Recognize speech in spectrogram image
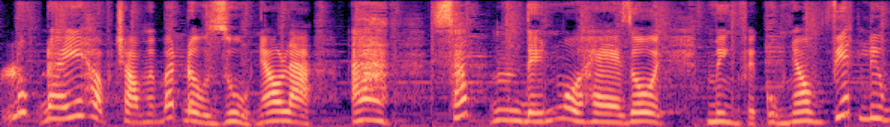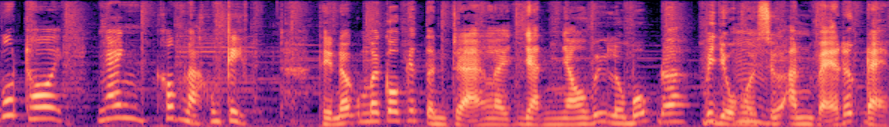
lúc đấy học trò mới bắt đầu rủ nhau là à sắp đến mùa hè rồi mình phải cùng nhau viết lưu bút thôi nhanh không là không kịp. Thì nó mới có cái tình trạng là dành nhau viết lưu bút đó. Ví dụ hồi Ừ. xưa anh vẽ rất đẹp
